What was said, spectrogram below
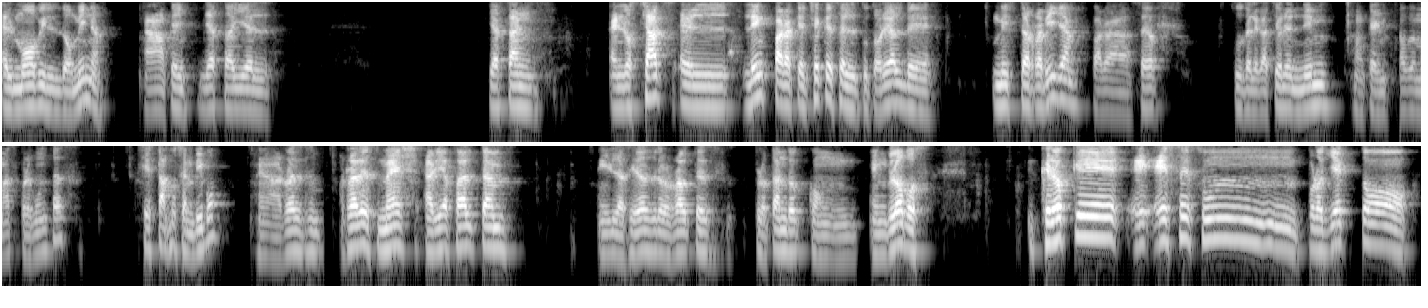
el móvil domina. Ah, ok, ya está ahí el. Ya están en los chats el link para que cheques el tutorial de Mr. Revilla para hacer tu delegación en NIM. Ok, ¿no más preguntas? Si estamos en vivo. Redes, redes, Mesh haría falta y las ideas de los routers flotando con, en globos. Creo que e, ese es un proyecto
